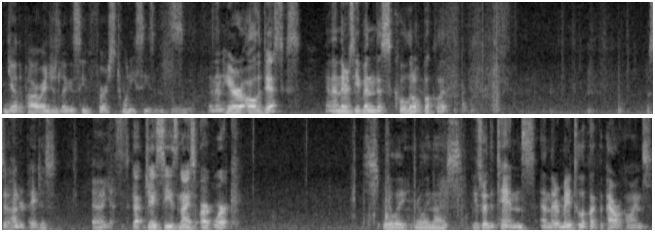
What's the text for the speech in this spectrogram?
Yeah, the Power Rangers Legacy first 20 seasons. And then here are all the discs, and then there's even this cool little booklet. Was it 100 pages? Uh, yes. It's got JC's nice artwork. It's really, really nice. These are the tins, and they're made to look like the power coins.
